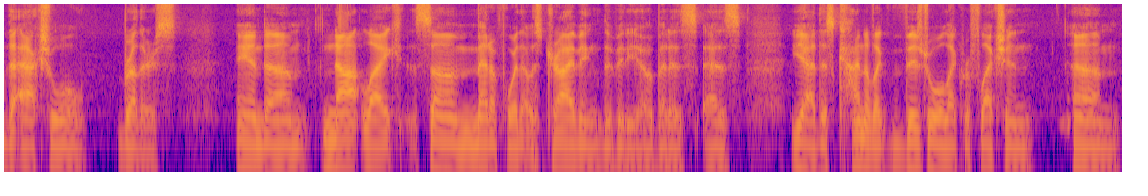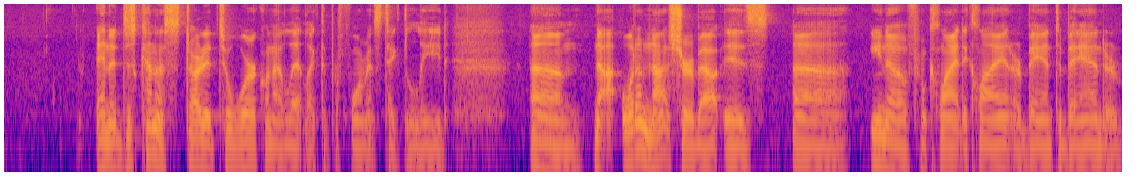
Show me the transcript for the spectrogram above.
the actual brothers, and um, not like some metaphor that was driving the video, but as as yeah, this kind of like visual like reflection. Um, and it just kind of started to work when I let like the performance take the lead. Um, now, what I'm not sure about is, uh, you know, from client to client or band to band or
